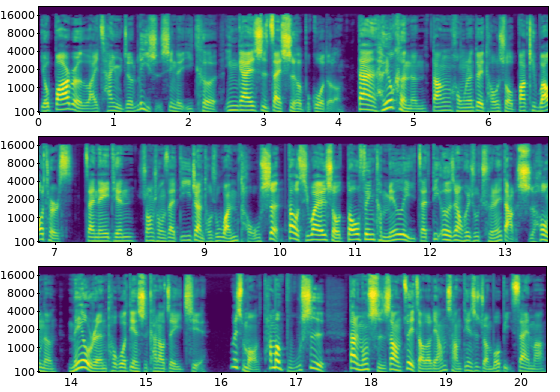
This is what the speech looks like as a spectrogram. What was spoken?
由 Barber 来参与这历史性的一刻，应该是再适合不过的了。但很有可能，当红人队投手 Bucky Walters 在那一天双重赛第一站投出完投胜，道奇外野手 Dolphin Camilli 在第二站挥出全垒打的时候呢，没有人透过电视看到这一切。为什么？他们不是大联盟史上最早的两场电视转播比赛吗？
